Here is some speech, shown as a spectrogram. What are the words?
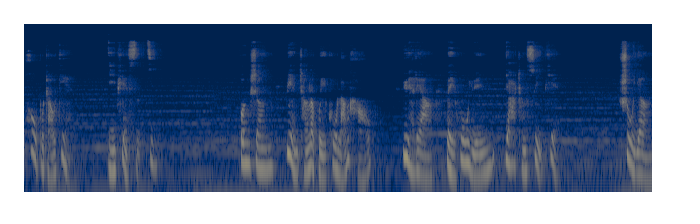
后不着店，一片死寂。风声。变成了鬼哭狼嚎，月亮被乌云压成碎片，树影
